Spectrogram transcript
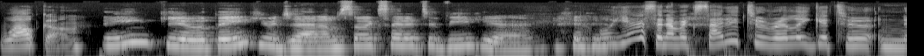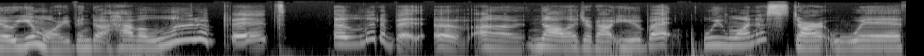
Welcome. Thank you. Thank you, Jen. I'm so excited to be here. well, yes, and I'm excited to really get to know you more, even though I have a little bit a little bit of uh, knowledge about you, but we want to start with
